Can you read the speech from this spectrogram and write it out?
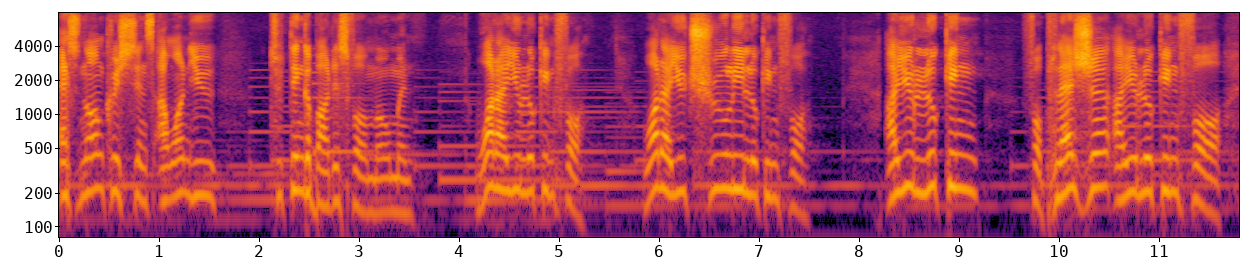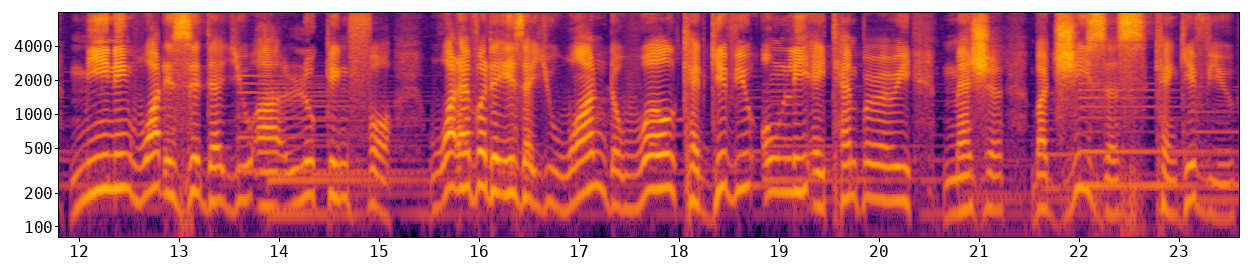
As non Christians, I want you to think about this for a moment. What are you looking for? What are you truly looking for? Are you looking for pleasure? Are you looking for meaning? What is it that you are looking for? Whatever it is that you want, the world can give you only a temporary measure, but Jesus can give you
